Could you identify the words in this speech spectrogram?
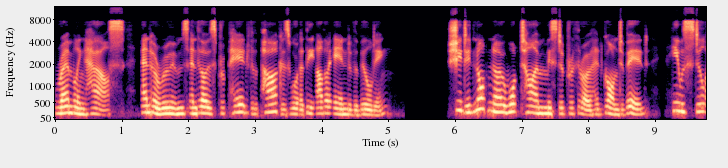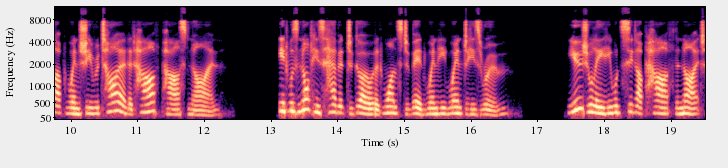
rambling house, and her rooms and those prepared for the Parkers were at the other end of the building. She did not know what time Mr. Prothero had gone to bed, he was still up when she retired at half past nine. It was not his habit to go at once to bed when he went to his room. Usually he would sit up half the night,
